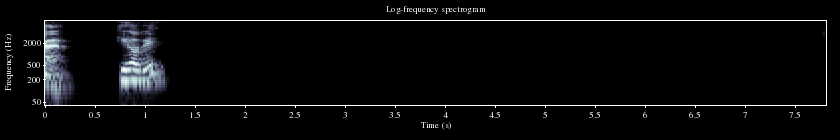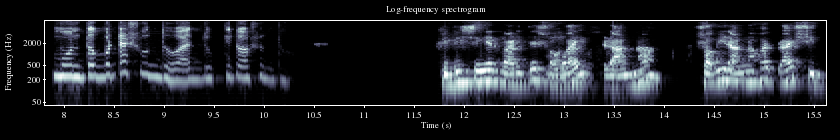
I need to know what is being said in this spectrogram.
হ্যাঁ। কি হবে? মন্তব্যটা শুদ্ধ আর যুক্তিটা অশুদ্ধ। ক্ষিতিশ সিং এর বাড়িতে সবাই রান্না সবই রান্না হয় প্রায় সিদ্ধ।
